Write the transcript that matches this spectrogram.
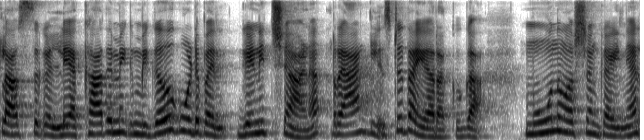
ക്ലാസ്സുകളിലെ അക്കാദമിക് മികവ് കൂടി പരിഗണിച്ചാണ് റാങ്ക് ലിസ്റ്റ് തയ്യാറാക്കുക. മൂന്ന് വർഷം കഴിഞ്ഞാൽ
